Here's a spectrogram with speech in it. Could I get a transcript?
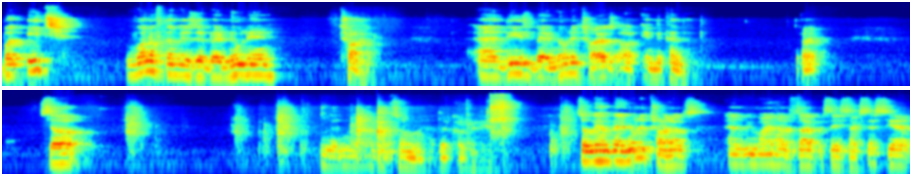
But each one of them is a Bernoulli trial. And these Bernoulli trials are independent. Right? So, let me add some other color here. So we have Bernoulli trials and we might have say success here,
